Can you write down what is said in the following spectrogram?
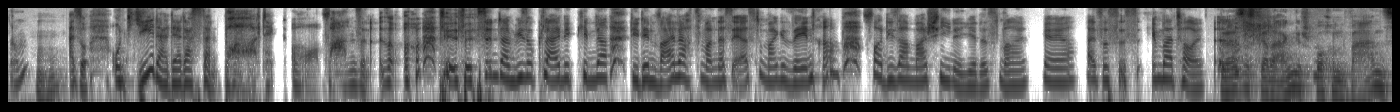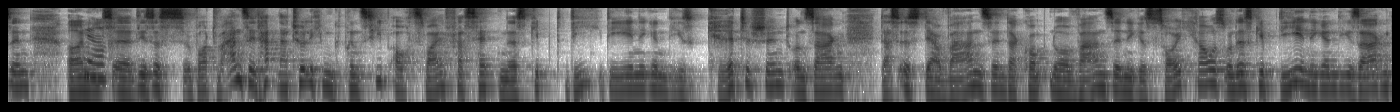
Ne? Mhm. Also, und jeder, der das dann, boah, denkt, oh, Wahnsinn. Also, wir sind dann wie so kleine Kinder, die den Weihnachtsmann das erste Mal gesehen haben, vor dieser Maschine jedes Mal. Ja, ja. Also, es ist immer toll. Du hast es gerade angesprochen, Wahnsinn. Und ja. äh, dieses Wort Wahnsinn hat natürlich im Prinzip auch zwei Facetten. Es gibt die, diejenigen, die kritisch sind und sagen, das ist der Wahnsinn, da kommt nur wahnsinniges Zeug raus. Und es gibt diejenigen, die sagen,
